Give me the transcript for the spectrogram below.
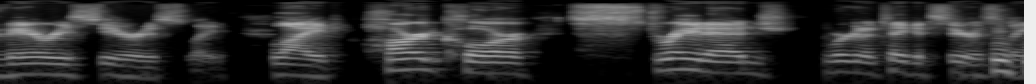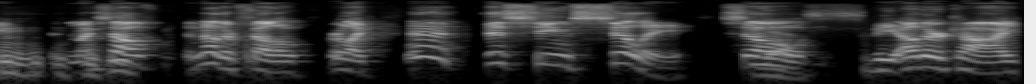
very seriously, like hardcore, straight edge. We're going to take it seriously. and myself, another fellow, were like, eh, this seems silly. So yes. the other guy,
